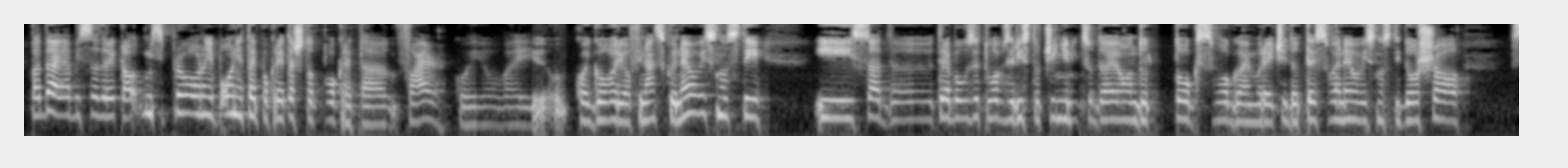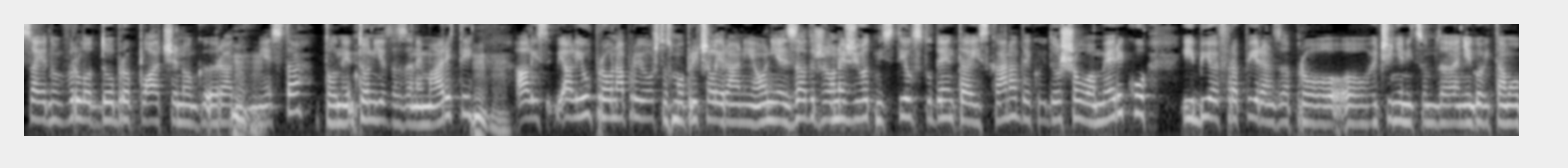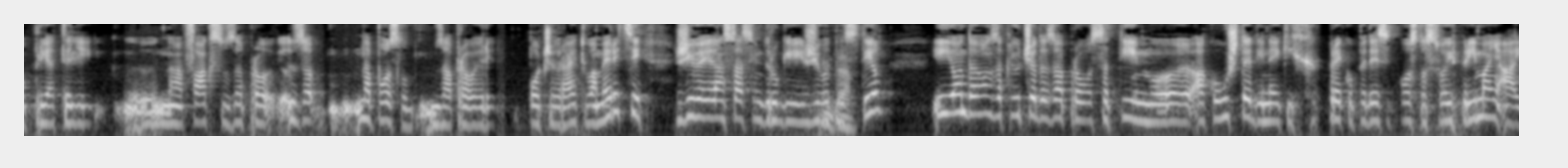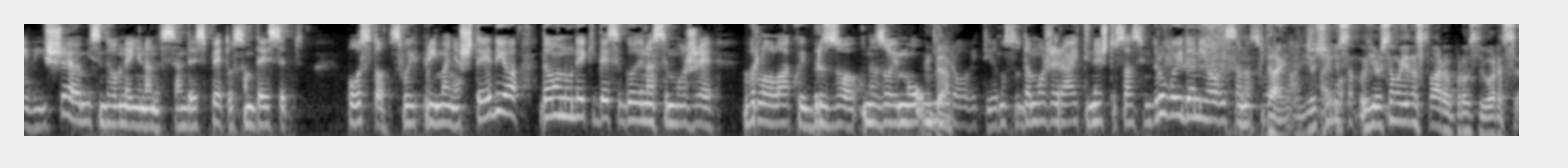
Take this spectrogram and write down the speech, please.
Pa da, ja bih sad rekla, mislim, prvo on je, on je taj pokretač tog pokreta FIRE, koji, ovaj, koji govori o financijskoj neovisnosti, i sad e, treba uzeti u obzir isto činjenicu da je on do tog svog, ajmo reći, do te svoje neovisnosti došao sa jednog vrlo dobro plaćenog radnog mhm. mjesta, to, ne, to nije za zanemariti, mhm. ali, ali je upravo napravio ovo što smo pričali ranije. On je zadržao onaj životni stil studenta iz Kanade koji je došao u Ameriku i bio je frapiran zapravo ovaj, činjenicom da njegovi tamo prijatelji e, na faksu zapravo, za, na poslu zapravo jer je počeo raditi u Americi, žive jedan sasvim drugi životni stil. I onda je on zaključio da zapravo sa tim, ako uštedi nekih preko 50% svojih primanja, a i više, mislim da on negdje na 75-80% svojih primanja štedio, da on u nekih 10 godina se može vrlo lako i brzo, nazovimo, umiroviti. Odnosno da može raditi nešto sasvim drugo i da nije ovisan o svojoj da, još, još, samo jedna stvar, oprosti Voras.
